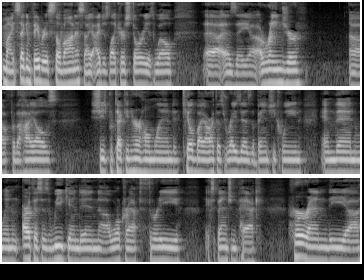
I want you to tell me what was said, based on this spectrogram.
my second favorite is Sylvanas. I, I just like her story as well uh, as a, uh, a ranger uh, for the High Elves. She's protecting her homeland, killed by Arthas, raised as the Banshee Queen, and then when Arthas is weakened in uh, Warcraft 3 expansion pack, her and the uh,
